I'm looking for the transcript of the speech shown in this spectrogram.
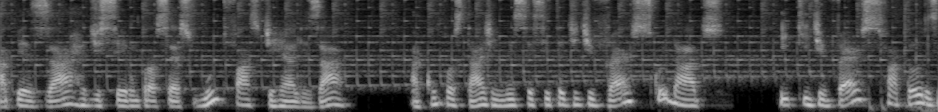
Apesar de ser um processo muito fácil de realizar, a compostagem necessita de diversos cuidados e que diversos fatores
